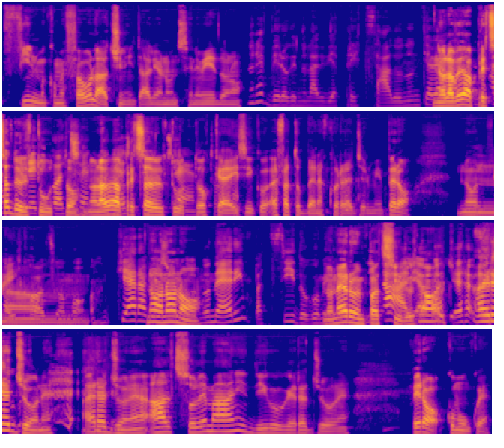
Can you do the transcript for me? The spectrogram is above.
film come Favolacci in Italia non se ne vedono. Non è vero che non l'avevi apprezzato, non ti Non l'avevo apprezzato del tutto, non l'avevo apprezzato del 110%, tutto, okay, eh. sì, hai fatto bene a correggermi, però non il coso era no, no, no. non eri impazzito come Non ero impazzito, no, hai ragione, hai ragione, alzo le mani e dico che hai ragione. Però comunque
